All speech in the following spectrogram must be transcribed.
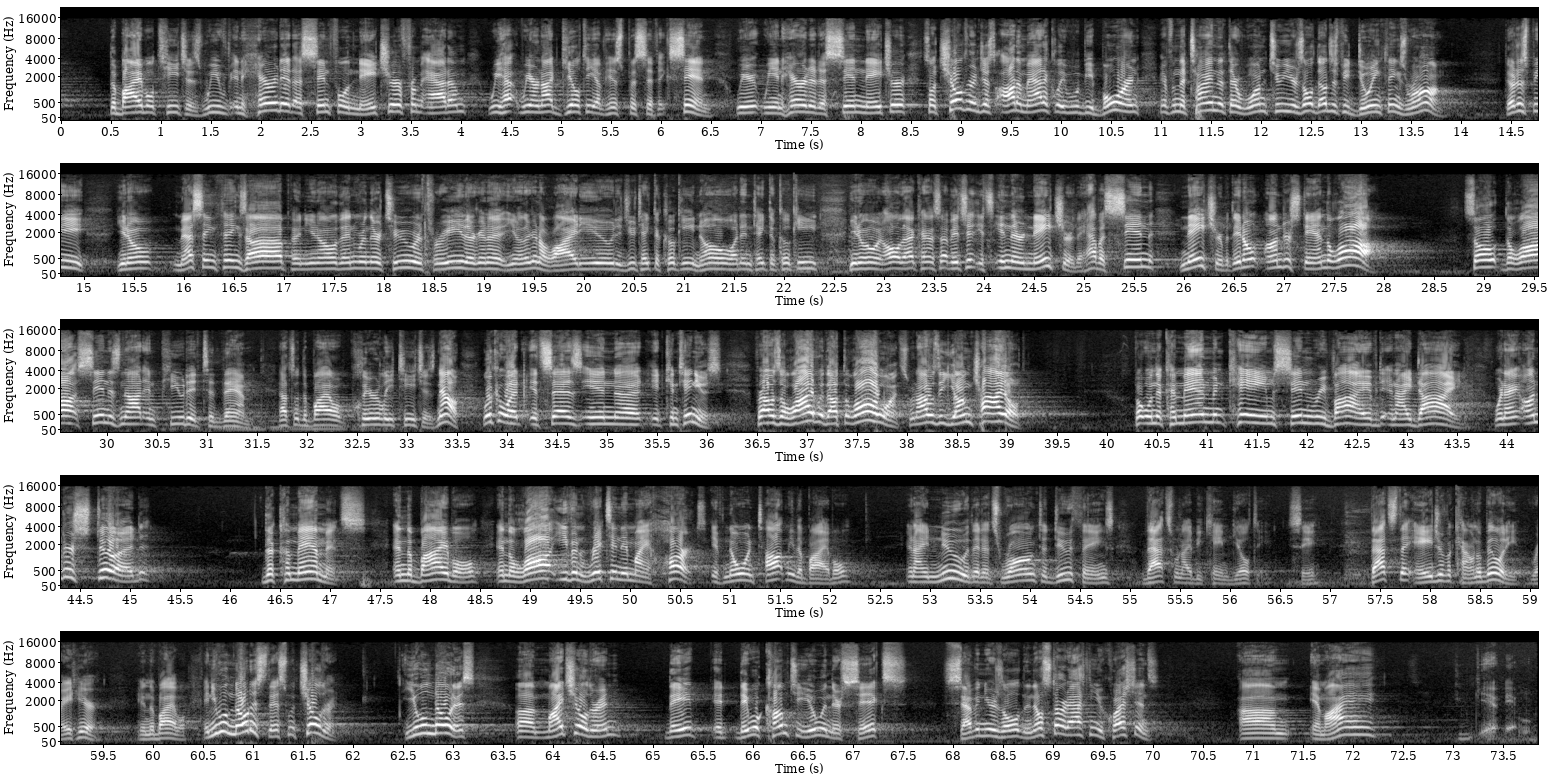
the Bible teaches. We've inherited a sinful nature from Adam. We, we are not guilty of his specific sin. We, we inherited a sin nature. So children just automatically would be born, and from the time that they're one, two years old, they'll just be doing things wrong. They'll just be, you know, messing things up, and you know, then when they're two or three, they're gonna, you know, they're gonna lie to you. Did you take the cookie? No, I didn't take the cookie. You know, and all that kind of stuff. It's, just, it's in their nature. They have a sin nature, but they don't understand the law. So the law, sin is not imputed to them. That's what the Bible clearly teaches. Now, look at what it says in, uh, it continues. For I was alive without the law once, when I was a young child. But when the commandment came, sin revived and I died. When I understood the commandments and the Bible and the law even written in my heart, if no one taught me the Bible, and I knew that it's wrong to do things, that's when I became guilty. See? That's the age of accountability right here in the Bible. And you will notice this with children. You will notice uh, my children, they, it, they will come to you when they're six, seven years old, and they'll start asking you questions. Um, am I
